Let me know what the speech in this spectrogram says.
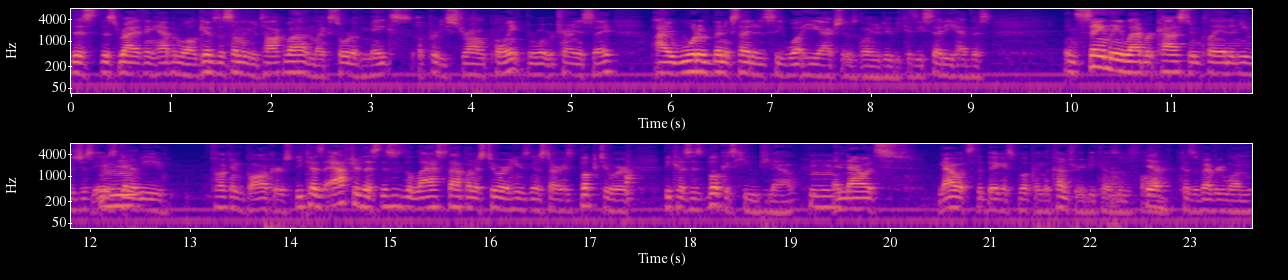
this this riot thing happened. While it gives us something to talk about and like sort of makes a pretty strong point for what we're trying to say. I would have been excited to see what he actually was going to do because he said he had this insanely elaborate costume planned and he was just it was Mhm. going to be fucking bonkers because after this this is the last stop on his tour and he was going to start his book tour because his book is huge now Mhm. and now it's now it's the biggest book in the country because of all, Yeah. because of everyone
